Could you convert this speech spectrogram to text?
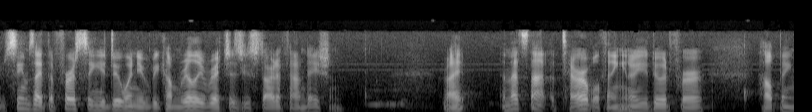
it seems like the first thing you do when you become really rich is you start a foundation right and that's not a terrible thing you know you do it for helping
